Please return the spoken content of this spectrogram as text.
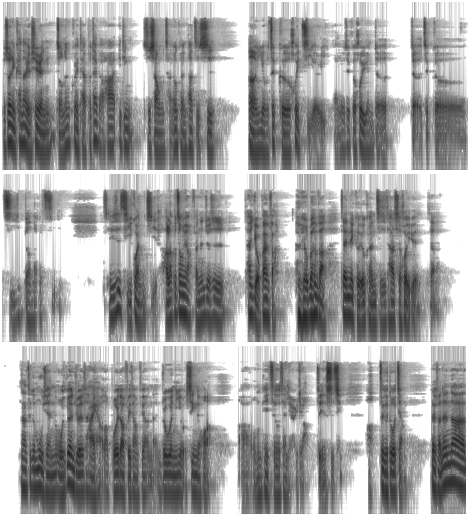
有时候你看到有些人走那个柜台，不代表他一定是商务舱，有可能他只是呃有这个会籍而已，有这个会员的的这个籍，不知道哪个籍，其实是籍贯籍。好了，不重要，反正就是他有办法。有办法在那个有可能只是他是会员这样，那这个目前我个人觉得是还好了，不会到非常非常难。如果你有心的话啊，我们可以之后再聊一聊这件事情。好，这个多讲。对，反正那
